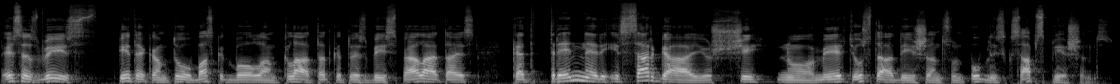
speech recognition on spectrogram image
Es esmu bijis pietiekami tuvu basketbolam, klāt, tad, kad tu esi bijis spēlētājs, kad treneri ir sargājuši no mērķu uzstādīšanas un publiskas apspriešanas.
